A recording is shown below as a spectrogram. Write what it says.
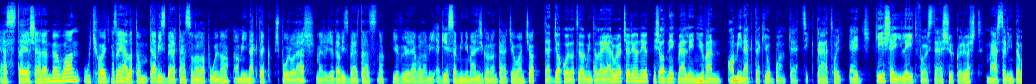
ez teljesen rendben van, úgyhogy az ajánlatom Davis Bertanson alapulna, ami nektek sporolás, mert ugye Davis Bertansnak jövőre valami egészen minimális garantáltja van csak, tehát gyakorlatilag, mint a lejáróra cserélnéd, és adnék mellé nyilván, ami nektek jobban tetszik. Tehát, hogy egy kései late first első köröst, már szerintem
